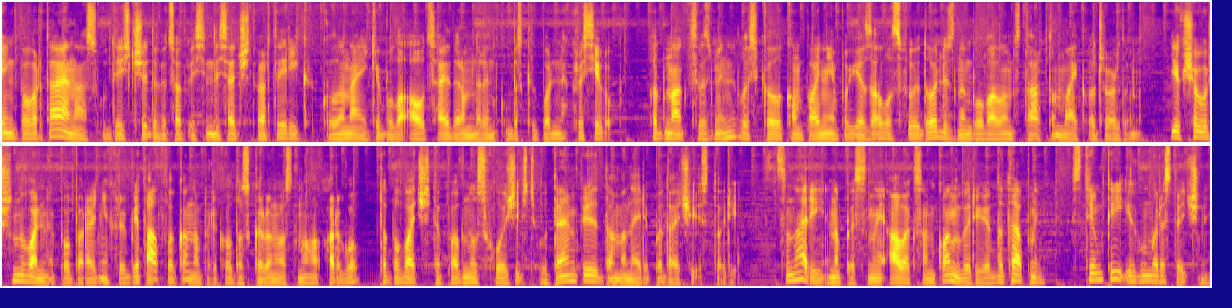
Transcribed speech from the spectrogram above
Він повертає нас у 1984 рік, коли Nike була аутсайдером на ринку баскетбольних кросівок. Однак це змінилось, коли компанія пов'язала свою долю з небувалим стартом Майкла Джордана. Якщо ви шанувальник попередніх робіт Афлека, наприклад, оскароносного Арго, то побачите певну схожість у темпі та манері подачі історії. Сценарій, написаний Алексом Конвері, дотепний, стрімкий і гумористичний,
